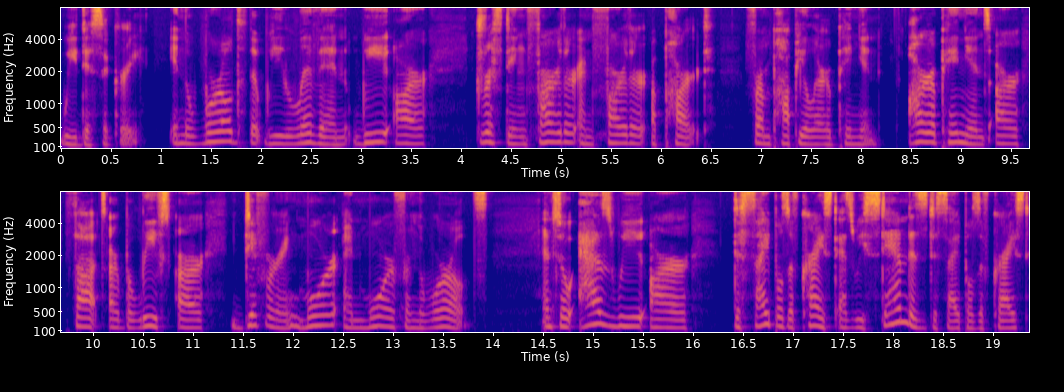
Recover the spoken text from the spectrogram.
we disagree. In the world that we live in, we are drifting farther and farther apart from popular opinion. Our opinions, our thoughts, our beliefs are differing more and more from the world's. And so, as we are disciples of Christ, as we stand as disciples of Christ,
